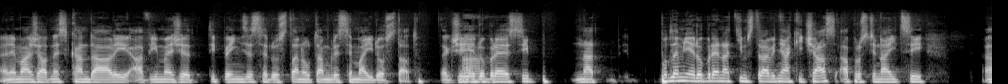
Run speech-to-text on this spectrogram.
eh, nemá žádné skandály a víme, že ty peníze se dostanou tam, kde se mají dostat. Takže Aha. je dobré si, nad, podle mě je dobré nad tím strávit nějaký čas a prostě najít si uh,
